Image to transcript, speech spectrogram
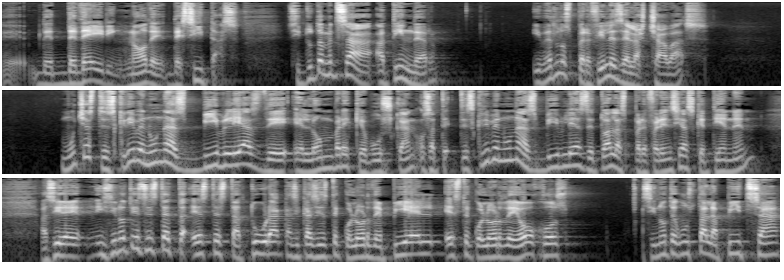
eh, de, dating, ¿no? de citas. Si tú te metes a, Tinder y ves los perfiles de las chavas, muchas te escriben unas Biblias de el hombre que buscan, o sea, te, escriben unas Biblias de todas las preferencias que tienen. Así de, y si no tienes esta, esta estatura, casi casi este color de piel, este color de ojos, si no te gusta la pizza,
